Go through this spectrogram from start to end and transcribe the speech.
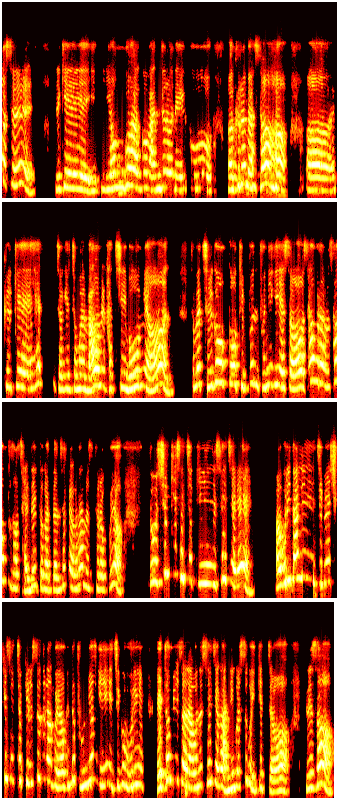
것을 이렇게 이- 연구하고 만들어내고 어, 그러면서 어, 그렇게 해- 저기 정말 마음을 같이 모으면 정말 즐겁고 기쁜 분위기에서 사업을 하면 사업도 더 잘 될 것 같다는 생각을 하면서 들었고요. 또 식기세척기 세제 아, 우리 딸내 집에 식기세척기를 쓰더라고요. 근데 분명히 지금 우리 애터미에서 나오는 세제가 아닌 걸 쓰고 있겠죠. 그래서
